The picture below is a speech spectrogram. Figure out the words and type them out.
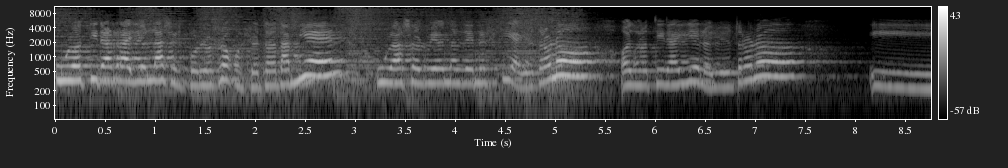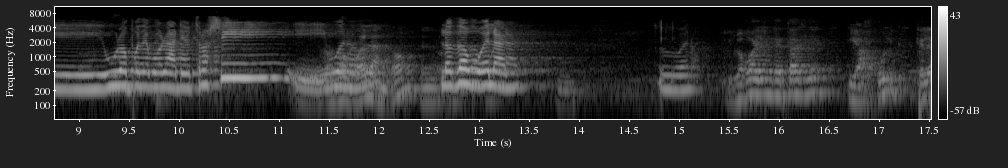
uno tira rayos láser por los ojos y otro también, uno absorbe ondas de energía y otro no, otro tira hielo y otro no, y uno puede volar y otro sí, y bueno, los dos vuelan. Y bueno. Luego hay un detalle, ¿y a Hulk qué le,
